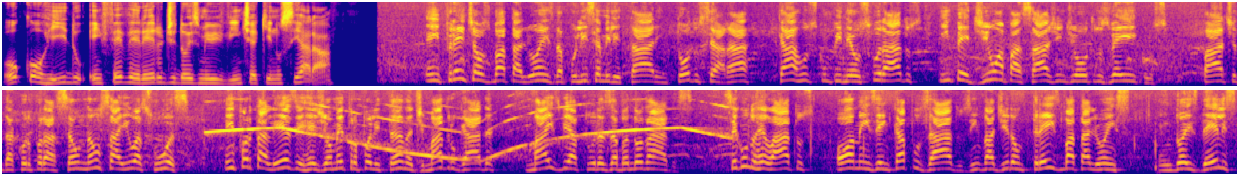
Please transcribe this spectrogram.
ocorrido em fevereiro de 2020 aqui no Ceará. Em frente aos batalhões da Polícia Militar em todo o Ceará, carros com pneus furados impediam a passagem de outros veículos. Parte da corporação não saiu às ruas. Em Fortaleza e região metropolitana, de madrugada, mais viaturas abandonadas. Segundo relatos, homens encapuzados invadiram três batalhões. Em dois deles,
